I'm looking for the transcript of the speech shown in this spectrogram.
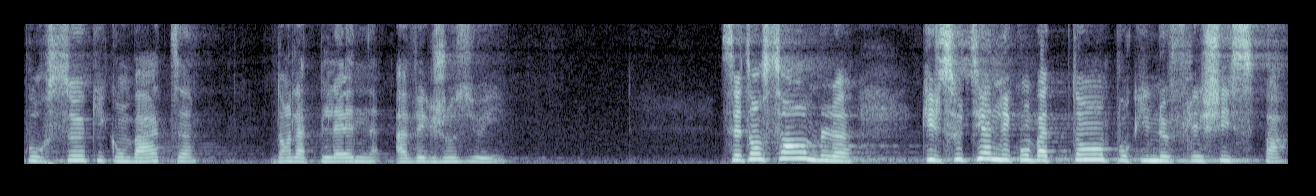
pour ceux qui combattent dans la plaine avec Josué. C'est ensemble qu'ils soutiennent les combattants pour qu'ils ne fléchissent pas.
